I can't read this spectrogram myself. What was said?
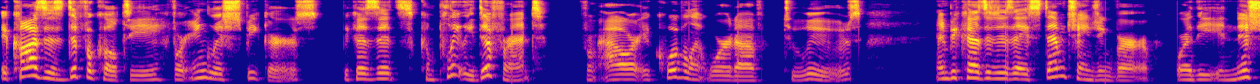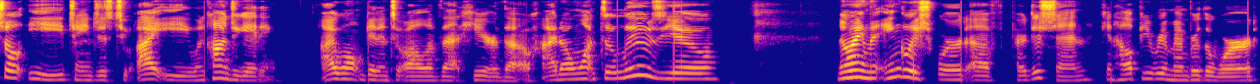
It causes difficulty for English speakers because it's completely different from our equivalent word of to lose, and because it is a stem changing verb where the initial E changes to IE when conjugating. I won't get into all of that here, though. I don't want to lose you. Knowing the English word of perdition can help you remember the word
